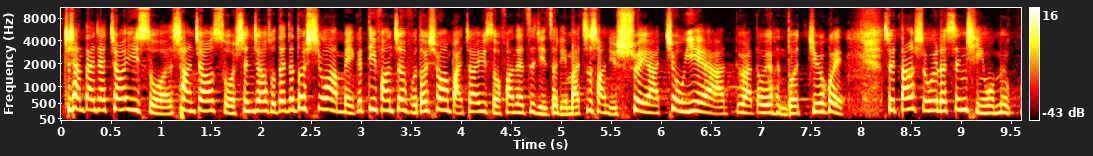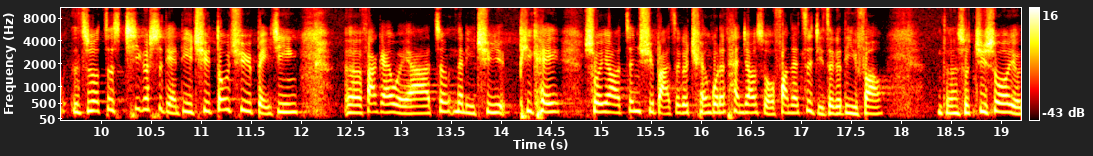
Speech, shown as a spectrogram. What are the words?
就像大家交易所上交所、深交所，大家都希望每个地方政府都希望把交易所放在自己这里嘛，至少你税啊、就业啊，对吧，都有很多机会。所以当时为了申请，我们就说这七个试点地区都去北京，呃，发改委啊，这那里去 PK，说要争取把这个全国的碳交所放在自己这个地方。但是据说有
